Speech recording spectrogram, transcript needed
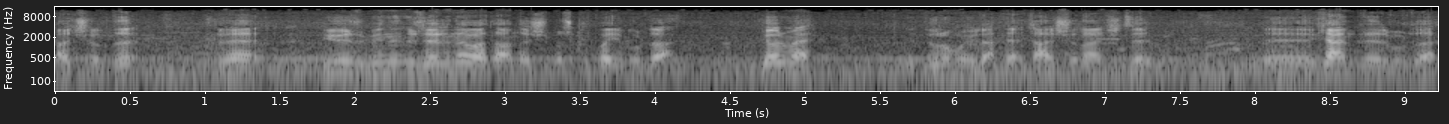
açıldı. Ve 100 binin üzerinde vatandaşımız kupayı burada görme durumuyla karşılaştı. Ee, Kendileri burada e,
